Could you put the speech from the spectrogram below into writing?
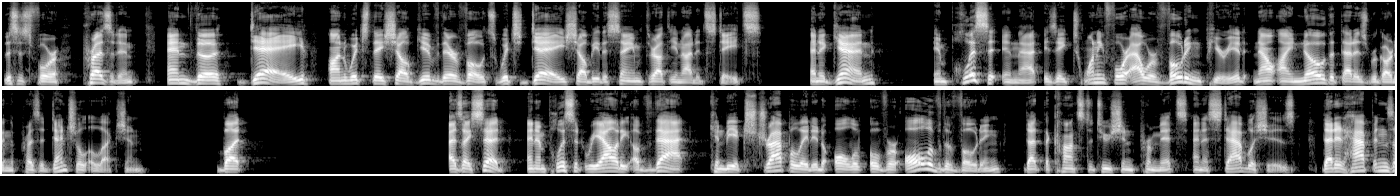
this is for president, and the day on which they shall give their votes, which day shall be the same throughout the United States. And again, implicit in that is a 24 hour voting period. Now, I know that that is regarding the presidential election, but as I said, an implicit reality of that can be extrapolated all over all of the voting that the Constitution permits and establishes, that it happens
